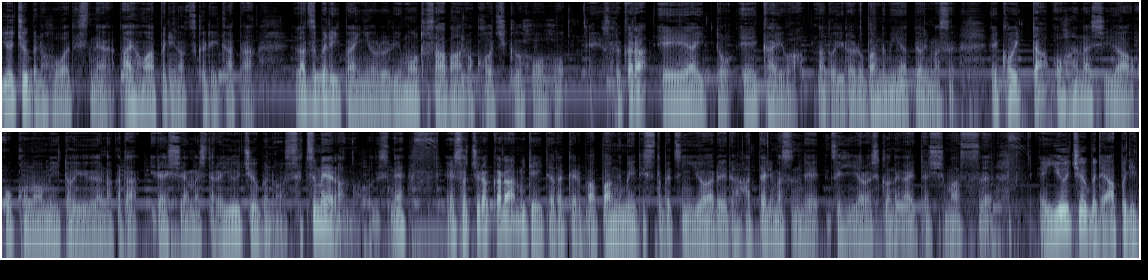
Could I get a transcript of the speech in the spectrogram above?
YouTube の方はですね iPhone アプリの作り方ラズベリーパイによるリモートサーバーの構築方法それから AI と英会話などいろいろ番組やっております。こういったお話がお好みというような方いらっしゃいましたら YouTube の説明欄の方ですね。そちらから見ていただければ番組リスト別に URL 貼ってありますんでぜひよろしくお願いいたします。YouTube でアプリ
